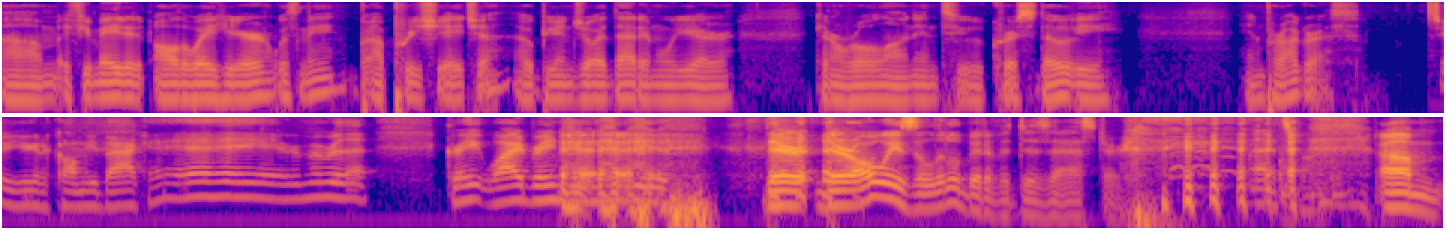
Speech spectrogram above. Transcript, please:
um, if you made it all the way here with me, I appreciate you. I hope you enjoyed that, and we are gonna roll on into Chris Dovi in progress. So you're gonna call me back? Hey, remember that great wide range interview? they're they're always a little bit of a disaster. That's fine. Um,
